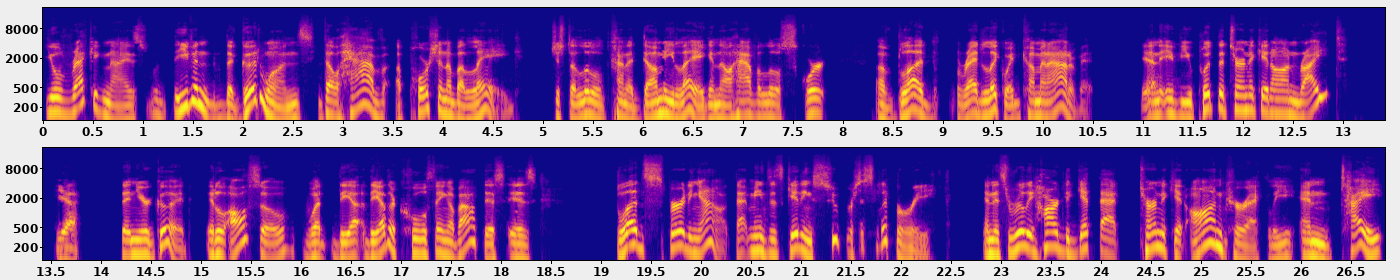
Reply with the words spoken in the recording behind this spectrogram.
you'll recognize even the good ones, they'll have a portion of a leg, just a little kind of dummy leg, and they'll have a little squirt of blood, red liquid coming out of it. Yeah. And if you put the tourniquet on right, yeah, then you're good. It'll also what the uh, the other cool thing about this is blood spurting out. That means it's getting super slippery. And it's really hard to get that tourniquet on correctly and tight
